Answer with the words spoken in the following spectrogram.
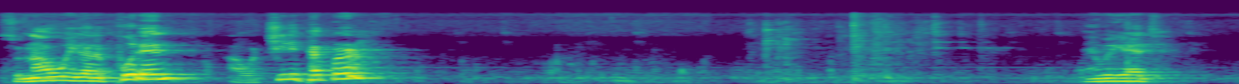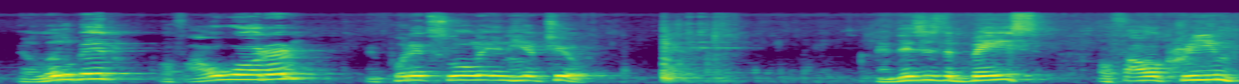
So now we're going to put in our chili pepper and we get a little bit of our water and put it slowly in here too. And this is the base of our cream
